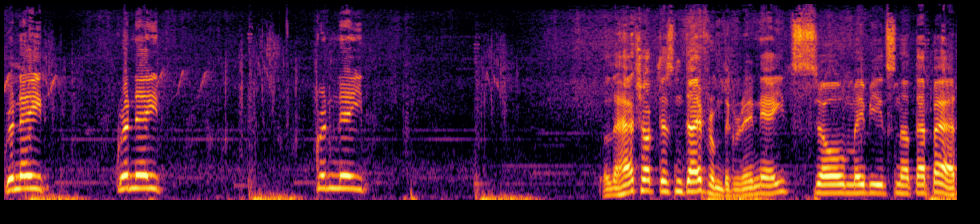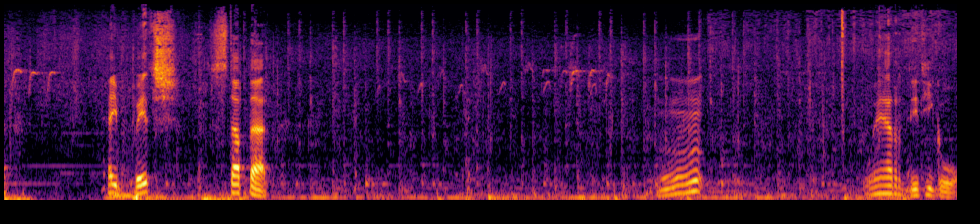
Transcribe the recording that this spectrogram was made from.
Grenade! Grenade! Grenade! Well, the hedgehog doesn't die from the grenades, so maybe it's not that bad. Hey, bitch. Stop that. Mm. Where did he go?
